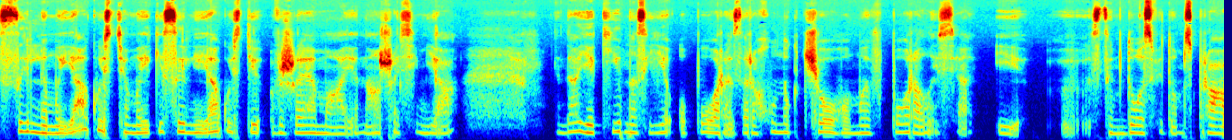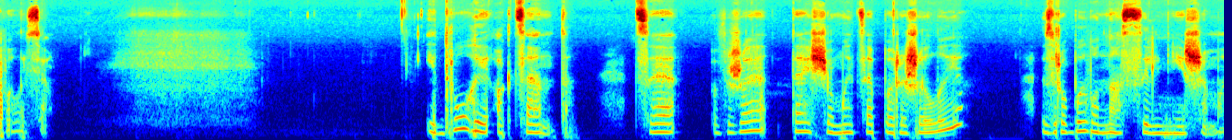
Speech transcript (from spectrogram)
сильними якостями, які сильні якості вже має наша сім'я, да, які в нас є опори, за рахунок чого ми впоралися і е, з цим досвідом справилися. І другий акцент це вже те, що ми це пережили, зробило нас сильнішими.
